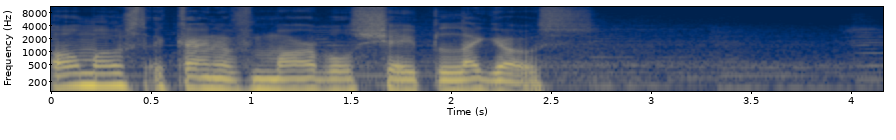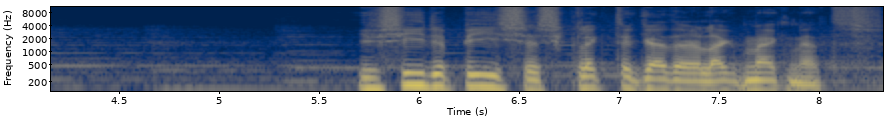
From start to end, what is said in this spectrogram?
almost a kind of marble shaped Legos. You see the pieces click together like magnets.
